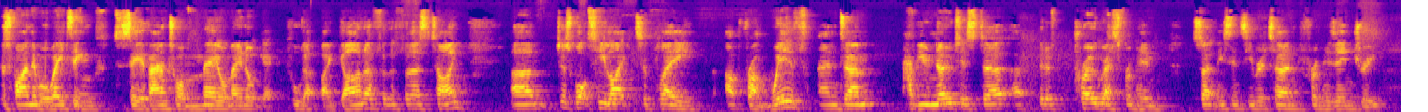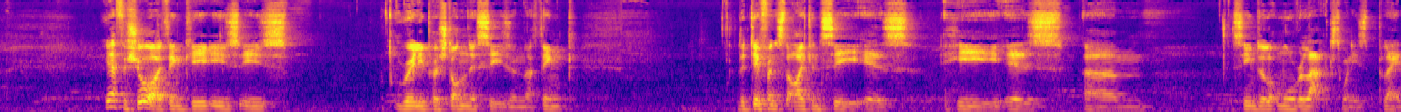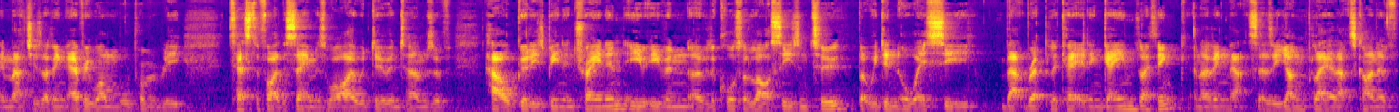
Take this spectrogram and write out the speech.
Just finally, we're waiting to see if Antoine may or may not get called up by Ghana for the first time. Um, just what's he like to play up front with? And um, have you noticed a, a, bit of progress from him, certainly since he returned from his injury? Yeah, for sure. I think he, he's, he's really pushed on this season. I think the difference that I can see is he is um, seems a lot more relaxed when he's playing in matches. I think everyone will probably testify the same as what I would do in terms of how good he's been in training, even over the course of last season too. But we didn't always see that replicated in games. I think, and I think that's as a young player, that's kind of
